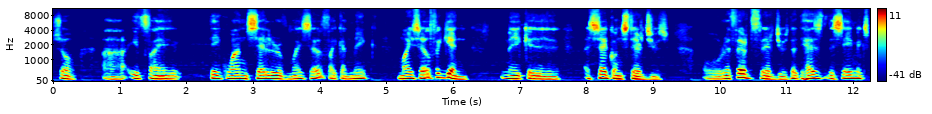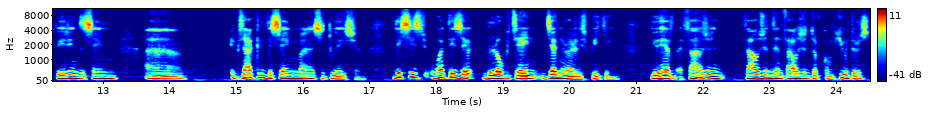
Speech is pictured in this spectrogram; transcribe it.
So, if I take one cellular of myself, I can make myself again make a, a second Stergios or a third Stergios that has the same experience, the same, uh, exactly the same uh, situation. This is what is a blockchain, generally speaking. You have a thousand, thousands and thousands of computers.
